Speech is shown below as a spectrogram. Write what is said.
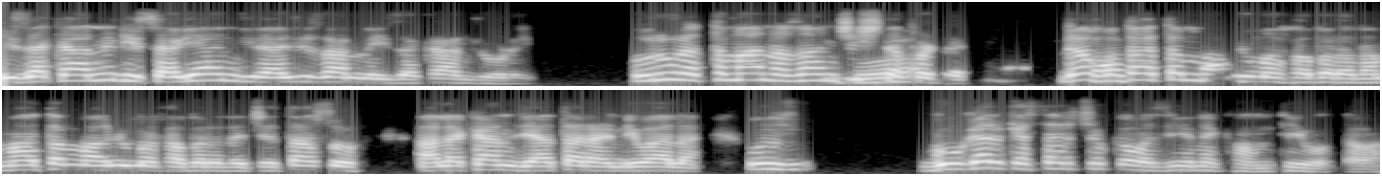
ایزکان نه دي سړیان دي راځي ځان نه ایزکان جوړوي وروره ته ما نه ځان چی شته پټه دا خو تا ته معلومه خبره ده ما ته معلومه خبره ده چې تاسو الکان زیاتره انډیواله اوس ګوګل کې سرچ وکوه زه نه کوم تی وکوه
